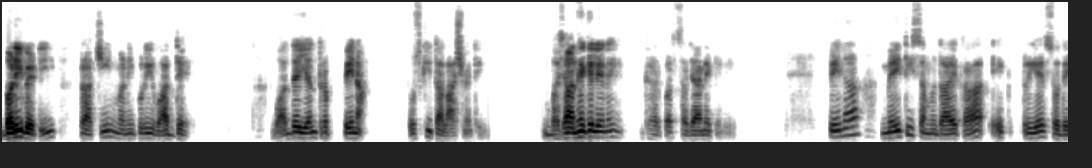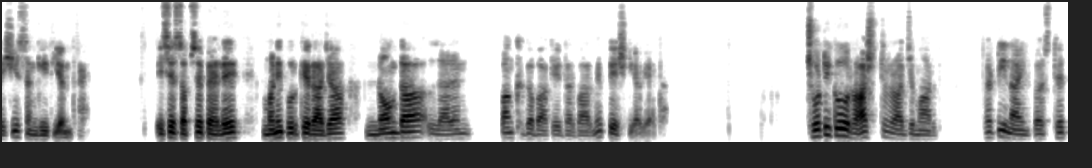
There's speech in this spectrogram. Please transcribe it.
बड़ी बेटी प्राचीन मणिपुरी वाद्य वाद्य यंत्र पेना उसकी तलाश में थी। बजाने के लिए नहीं, घर पर सजाने के लिए। पेना मेइती समुदाय का एक प्रिय स्वदेशी संगीत यंत्र है। इसे सबसे पहले मणिपुर के राजा नोंगदा लैरन पंखगबा के दरबार में पेश किया गया था। छोटी को राष्ट्र राजमार्ग 39 पर स्थित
